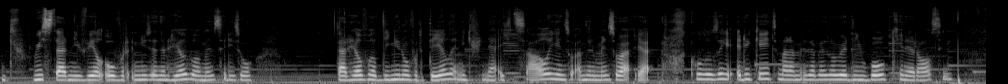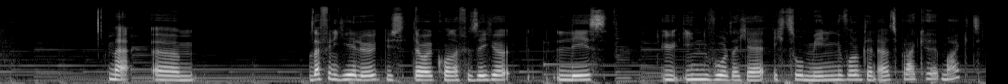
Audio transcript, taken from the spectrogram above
ik, wist daar niet veel over. En nu zijn er heel veel mensen die zo daar heel veel dingen over delen. En ik vind dat echt zalig. En zo andere mensen, ja, ik wil zo zeggen educated, maar dan zijn wij zo weer die woke generatie. Maar um, dat vind ik heel leuk. Dus dat wil ik gewoon even zeggen. Lees u in voordat jij echt zo meningen vormt en uitspraken maakt.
